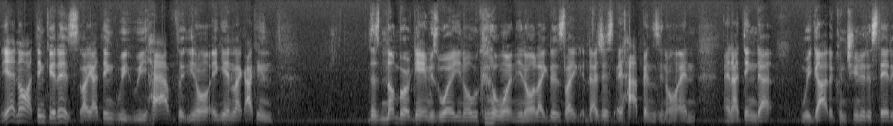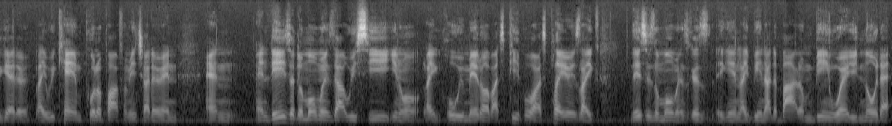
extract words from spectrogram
Yeah, no, I think it is. Like I think we, we have the you know again like I can. There's number of games where you know we could have won. You know, like there's like that just it happens. You know, and and I think that we got to continue to stay together. Like we can't pull apart from each other. And and and these are the moments that we see. You know, like who we made of as people, as players. Like this is the moments because again like being at the bottom being where you know that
